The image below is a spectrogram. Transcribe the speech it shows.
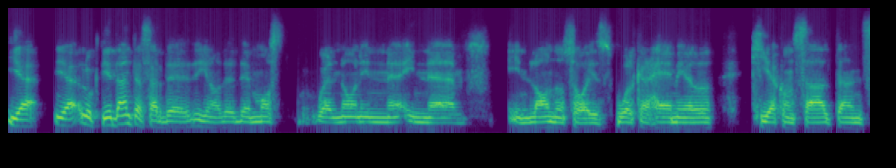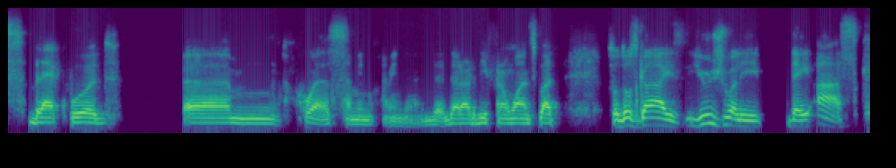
Yeah, yeah. Look, the headhunters are the you know the, the most well known in in um, in London. So is Walker Hamill, Kea Consultants, Blackwood. Um, who else? I mean, I mean, there are different ones, but so those guys usually they ask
